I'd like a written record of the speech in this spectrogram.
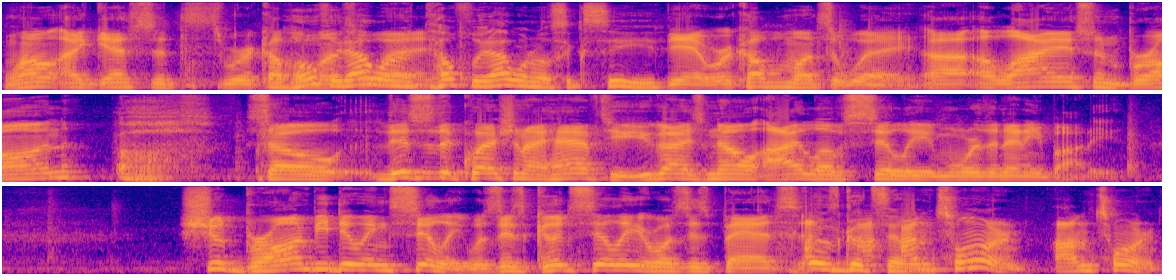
Well, I guess it's we're a couple Hopefully months that away. one. Hopefully that one will succeed. Yeah, we're a couple months away. Uh, Elias and Braun. Oh. So this is the question I have to you. You guys know I love silly more than anybody. Should Braun be doing silly? Was this good silly or was this bad It was good. Silly. I'm torn. I'm torn.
